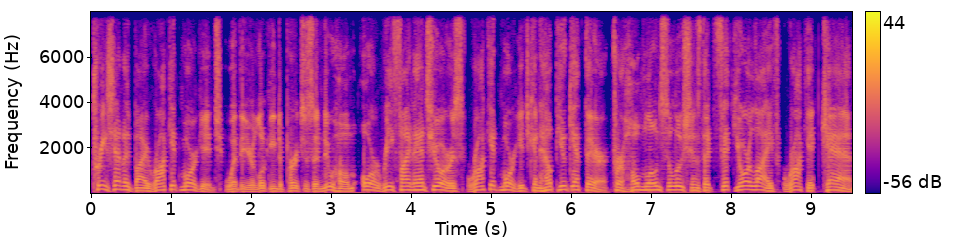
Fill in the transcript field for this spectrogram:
Presented by Rocket Mortgage. Whether you're looking to purchase a new home or refinance yours, Rocket Mortgage can help you get there. For home loan solutions that fit your life, Rocket can.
